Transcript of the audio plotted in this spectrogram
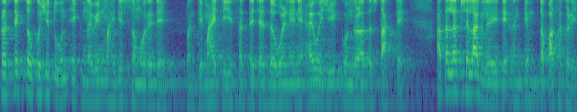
प्रत्येक चौकशीतून एक नवीन माहिती समोर येते. पण ती माहिती सत्याच्या जवळ नेण्याऐवजी गोंधळातच टाकते. आता लक्ष लागलंय ते अंतिम तपासाकडे.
